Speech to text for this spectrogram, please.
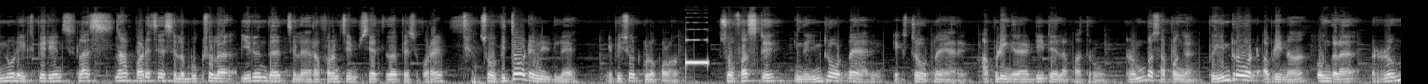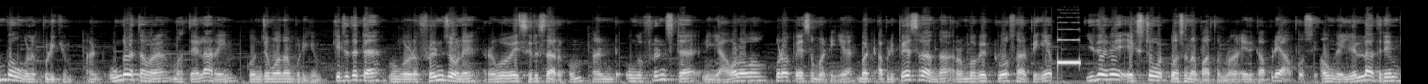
என்னோட எக்ஸ்பீரியன்ஸ் ப்ளஸ் நான் படிச்ச சில புக்ஸ்ல இருந்த சில ரெஃபரன்ஸையும் சேர்த்து தான் பேச போறேன். ஸோ வித்தவுட் எனி டிலே எபிசோட்குள்ளே போகலாம் ஸோ ஃபஸ்ட்டு இந்த இன்ட்ரோவர்ட்னா யாரு? எக்ஸ்ட்ரோவர்ட்னா யாரு? அப்படிங்கிற டீட்டெயிலாக பார்த்துருவோம் ரொம்ப சப்பங்க. இப்போ இன்ட்ரோவர்ட் அப்படின்னா உங்களை ரொம்ப உங்களுக்கு பிடிக்கும். அண்ட் உங்களை தவிர மற்ற எல்லாரையும் கொஞ்சமாக தான் பிடிக்கும். கிட்டத்தட்ட உங்களோட ஃப்ரெண்ட் ஜோனே ரொம்பவே சிறுசாக இருக்கும். அண்ட் உங்கள் ஃப்ரெண்ட்ஸ்கிட்ட நீங்கள் அவ்வளோவா கூட பேச மாட்டீங்க. பட் அப்படி பேசுறதா இருந்தால் ரொம்பவே க்ளோஸாக இருப்பீங்க. இதவே எக்ஸ்ட்ரோவர்ட் பர்சனை பார்த்தோம்னா இதுக்கு அப்படியே ஆப்போசிட் அவங்க எல்லாத்திலையும்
